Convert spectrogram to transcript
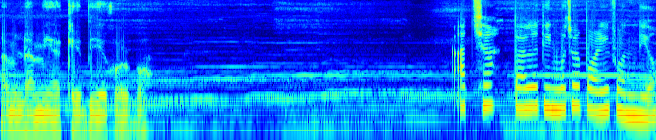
আমি লামিয়াকে বিয়ে করব। আচ্ছা তাহলে তিন বছর পরেই ফোন দিও।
